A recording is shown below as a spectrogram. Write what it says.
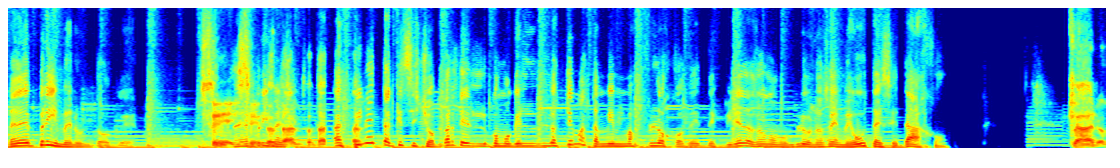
Me deprimen un toque. Sí, sí, total, total. A Spinetta, qué sé yo, aparte, como que los temas también más flojos de, de Spinetta son como un blues, no sé, me gusta ese tajo. Claro,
